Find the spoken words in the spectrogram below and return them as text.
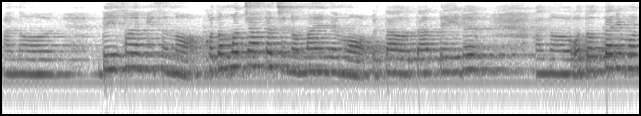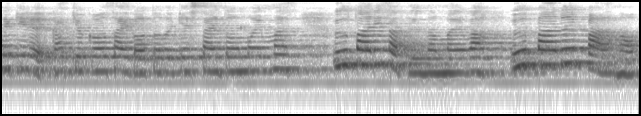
あのデイサービスの子どもちゃんたちの前でも歌を歌っているあの踊ったりもできる楽曲を最後お届けしたいと思いますウーパーリサという名前はウーパールーパーの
